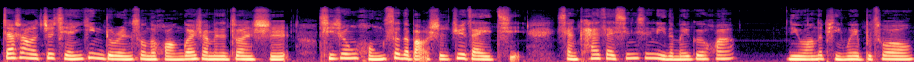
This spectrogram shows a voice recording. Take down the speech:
加上了之前印度人送的皇冠上面的钻石，其中红色的宝石聚在一起，像开在星星里的玫瑰花。女王的品味不错哦。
